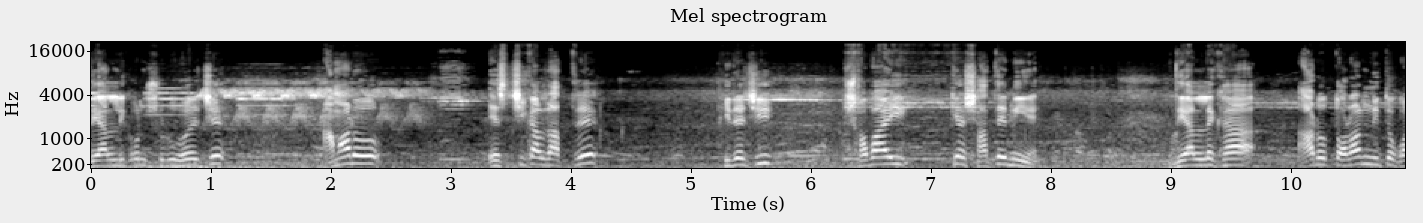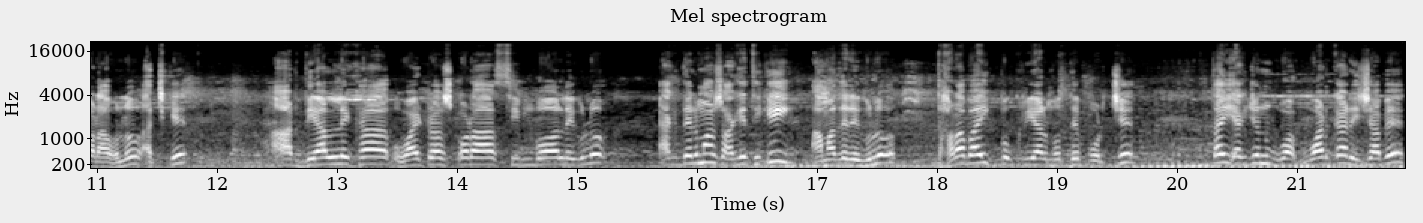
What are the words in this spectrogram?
দেয়াল লিখন শুরু হয়েছে। আমারও এসছি কাল রাত্রে, ফিরেছি। সবাইকে সাথে নিয়ে দেয়াল লেখা আরও ত্বরান্বিত করা হলো আজকে। আর দেয়াল লেখা হোয়াইট ওয়াশ করা সিম্বল এগুলো এক দেড় মাস আগে থেকেই আমাদের এগুলো ধারাবাহিক প্রক্রিয়ার মধ্যে পড়ছে। তাই একজন ওয়া- ওয়ার্কার হিসাবে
